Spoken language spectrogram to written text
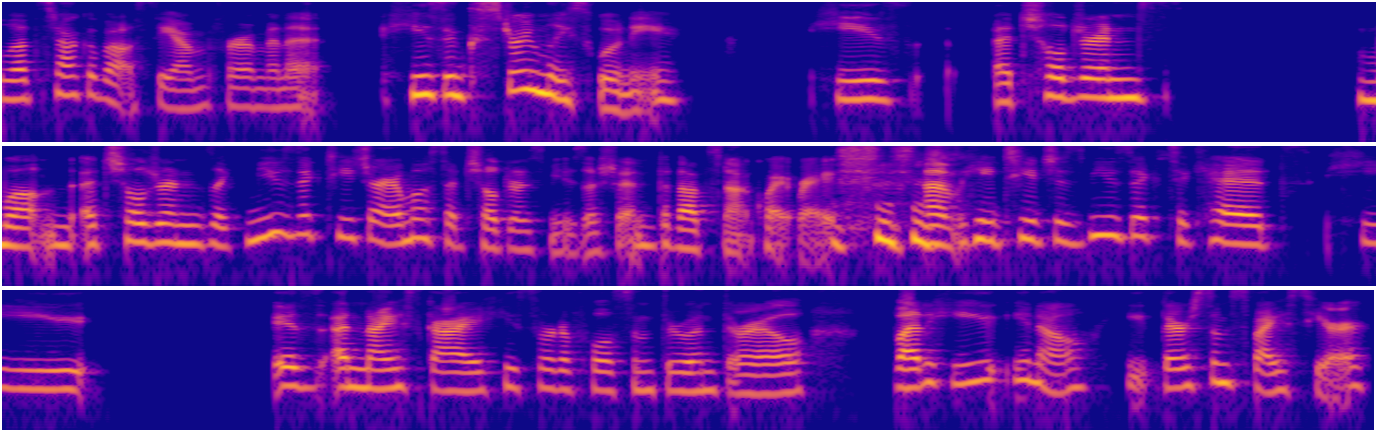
let's talk about Sam for a minute. He's extremely swoony. He's a children's well, a children's like music teacher. I almost said children's musician, but that's not quite right. um, he teaches music to kids. He is a nice guy. He's sort of wholesome through and through but he, you know, he, there's some spice here.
